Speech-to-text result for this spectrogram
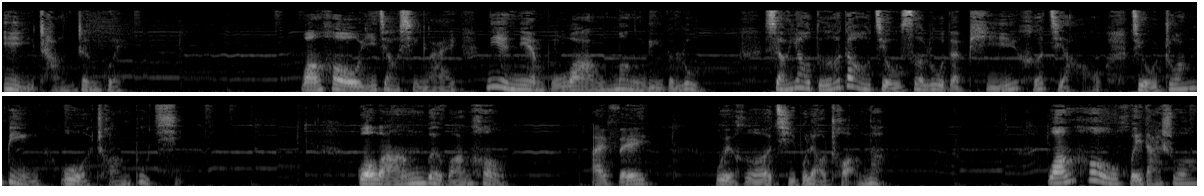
异常珍贵。王后一觉醒来，念念不忘梦里的鹿。想要得到九色鹿的皮和角，就装病卧床不起。国王问王后：“爱妃，为何起不了床呢？”王后回答说：“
